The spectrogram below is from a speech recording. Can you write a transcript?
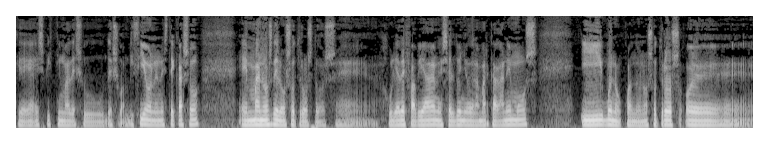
que es víctima de su, de su ambición, en este caso, en manos de los otros dos. Eh, Julia de Fabián es el dueño de la marca Ganemos y, bueno, cuando nosotros eh,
